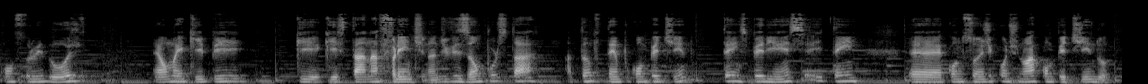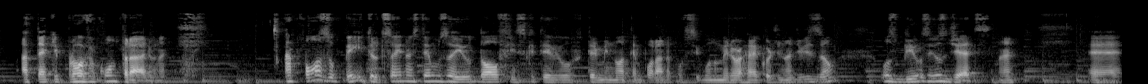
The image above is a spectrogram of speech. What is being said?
construído hoje, é uma equipe que, que está na frente na divisão por estar há tanto tempo competindo, tem experiência e tem é, condições de continuar competindo até que prove o contrário, né? Após o Patriots, aí nós temos aí o Dolphins que teve, terminou a temporada com o segundo melhor recorde na divisão, os Bills e os Jets, né? É,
